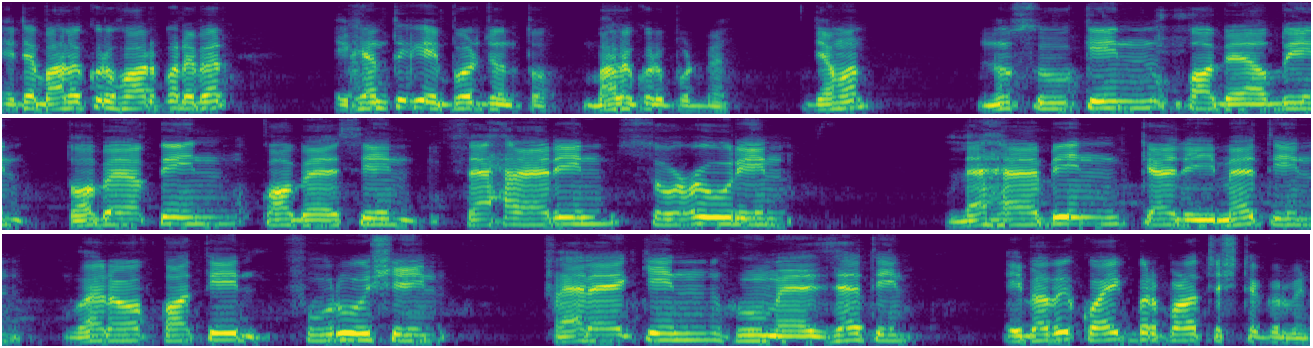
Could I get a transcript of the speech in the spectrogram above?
এটা ভালো করে হওয়ার পর এবার এখান থেকে এই পর্যন্ত ভালো করে পড়বেন যেমন, নুসুকিন কবেদিন, তবেকিন কবেসিন, সাহারিন সুউরিন, লাহাবিন কালিমাতিন, ওয়ারকাতিন ফুরুশিন, ফারাকিন হুমাজাতিন। এইভাবে কয়েকবার পড়ার চেষ্টা করবেন।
